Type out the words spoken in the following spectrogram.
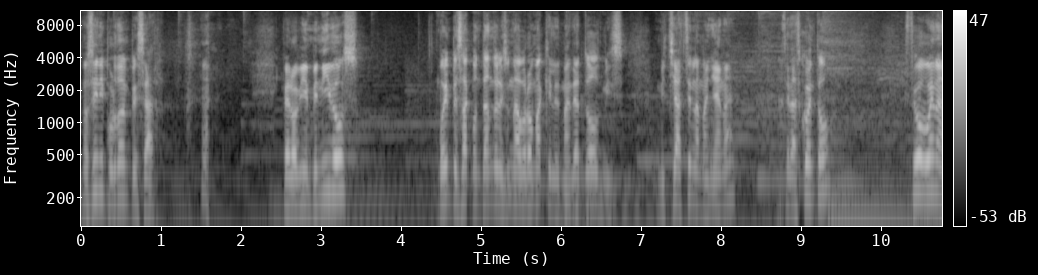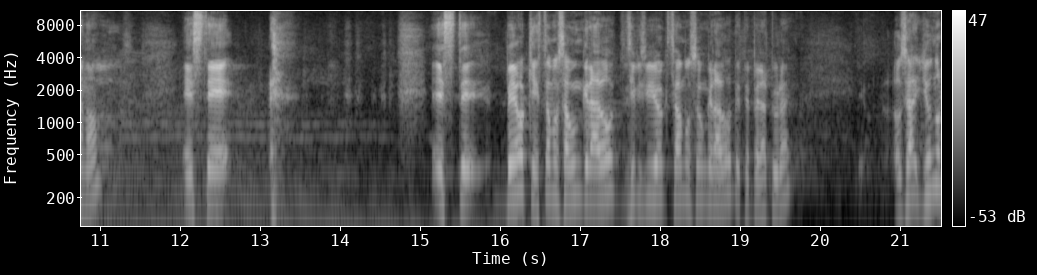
no sé ni por dónde empezar. Pero bienvenidos. Voy a empezar contándoles una broma que les mandé a todos mis, mis chats en la mañana. ¿Se las cuento? Estuvo buena, ¿no? Este. Este. Veo que estamos a un grado. ¿Sí vieron que estamos a un grado de temperatura? o sea, yo no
